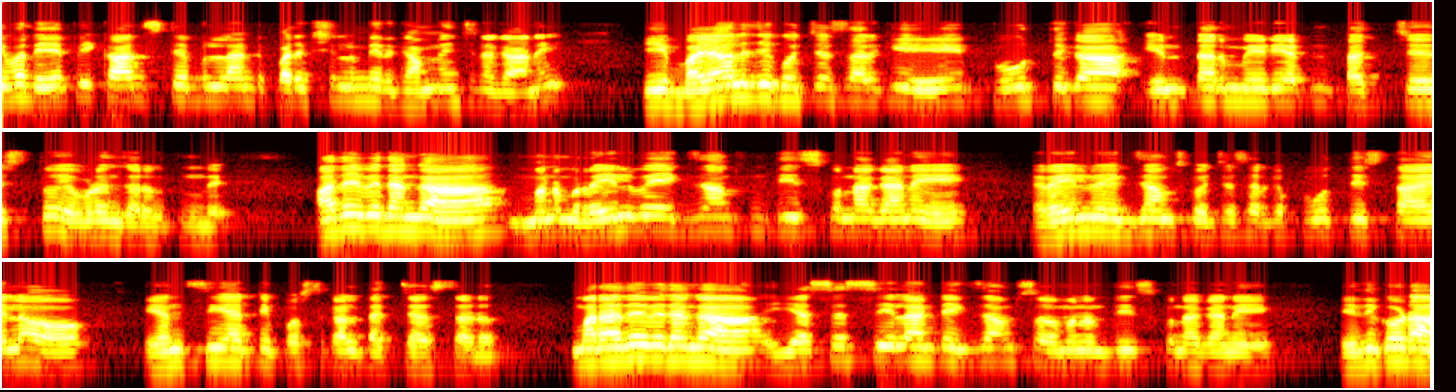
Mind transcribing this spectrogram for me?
ఈవెన్ ఏపీ కానిస్టేబుల్ లాంటి పరీక్షలు మీరు గమనించిన కానీ ఈ బయాలజీకి వచ్చేసరికి పూర్తిగా ఇంటర్మీడియట్ని టచ్ చేస్తూ ఇవ్వడం జరుగుతుంది. అదేవిధంగా మనం రైల్వే ఎగ్జామ్స్ని తీసుకున్నా కానీ రైల్వే ఎగ్జామ్స్కి వచ్చేసరికి పూర్తి స్థాయిలో ఎన్సీఆర్టీ పుస్తకాలు టచ్ చేస్తాడు. మరి అదేవిధంగా ఎస్ఎస్సి లాంటి ఎగ్జామ్స్ మనం తీసుకున్నా కానీ ఇది కూడా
